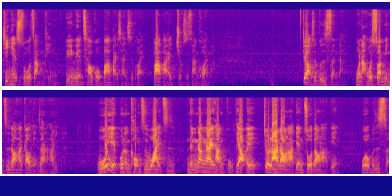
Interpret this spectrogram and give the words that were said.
今天所涨停远远超过八百三十块，八百九十三块嘛。最好是不是神啊？我哪会算命知道它高点在哪里？我也不能控制外资，能让那一堂股票哎就拉到哪边做到哪边。我又不是神，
